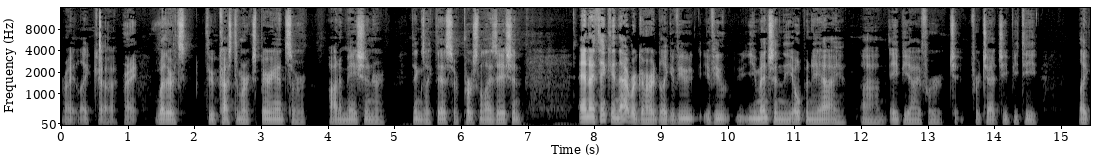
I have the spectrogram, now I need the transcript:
right? Like uh, right, whether it's through customer experience or automation or things like this or personalization. And I think in that regard, like if you if you you mentioned the OpenAI um, API for for Chat GPT, like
